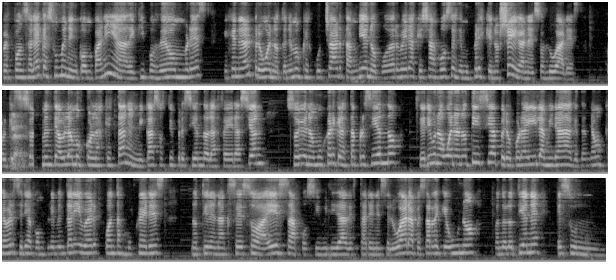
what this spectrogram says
responsabilidad que asumen en compañía de equipos de hombres en general, pero bueno, tenemos que escuchar también o poder ver aquellas voces de mujeres que no llegan a esos lugares, porque si solamente hablamos con las que están, en mi caso estoy presidiendo la federación, soy una mujer que la está presidiendo, sería una buena noticia, pero por ahí la mirada que tendríamos que ver sería complementaria y ver cuántas mujeres no tienen acceso a esa posibilidad de estar en ese lugar, a pesar de que uno cuando lo tiene es un,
